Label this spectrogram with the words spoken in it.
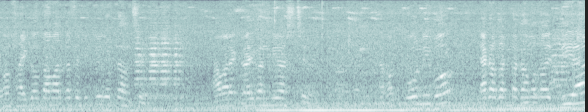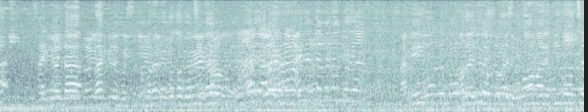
এখন সাইকেল তো আমার কাছে বিক্রি করতে আনছে। আমার এক ড্রাইভার নিয়ে আসছে। এখন ও নিব। এক হাজার টাকা মনে হয় দিয়া সাইকেলটা রাখতে হয়েছে। তোমার আমি কথা বলছি না? আমি ওরা এই জিনিসটা ও আমার কি বলছে?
